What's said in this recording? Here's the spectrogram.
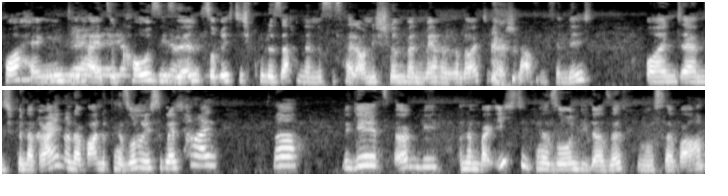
Vorhängen, die Ja, halt so ja, cozy ja. sind, so richtig coole Sachen, dann ist es halt auch nicht schlimm, wenn mehrere Leute da schlafen, finde ich. Und ähm, ich bin da rein und da war eine Person und ich so gleich, hi, na, wie geht's? Irgendwie. Und dann war ich die Person, die da selbstbewusster war.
